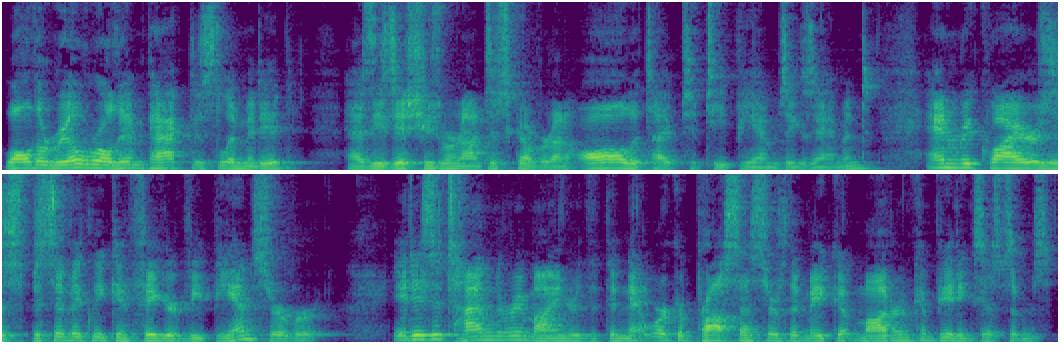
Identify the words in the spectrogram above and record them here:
While the real world impact is limited, as these issues were not discovered on all the types of TPMs examined, and requires a specifically configured VPN server, it is a timely reminder that the network of processors that make up modern computing systems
